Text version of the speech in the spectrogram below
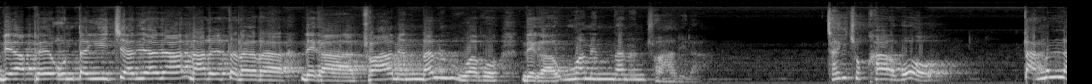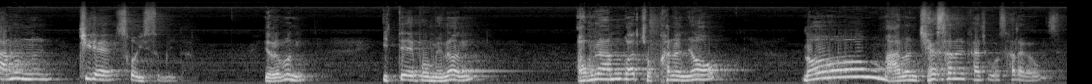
내 앞에 온 땅이 있지 않냐냐 나를 떠나가라 내가 좌하면 나는 우하고 내가 우하면 나는 좌하리라 자기 조카하고 땅을 나누는 길에 서 있습니다 여러분 이때 보면은 아브라함과 조카는요 너무 많은 재산을 가지고 살아가고 있어요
